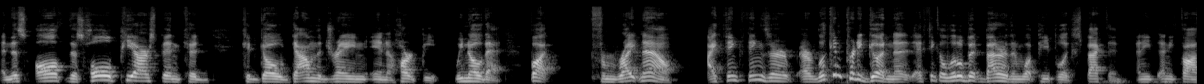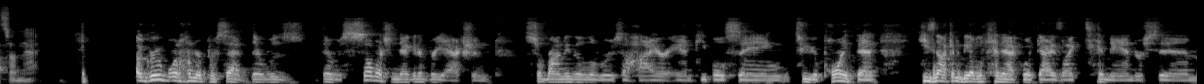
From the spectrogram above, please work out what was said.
and this all this whole pr spin could could go down the drain in a heartbeat. We know that but from right now, I think things are are looking pretty good, and I, think a little bit better than what people expected. Any any thoughts on that? Agree one hundred percent. There was there was so much negative reaction surrounding the La Russa hire, and people saying, to your point, that he's not going to be able to connect with guys like Tim Anderson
